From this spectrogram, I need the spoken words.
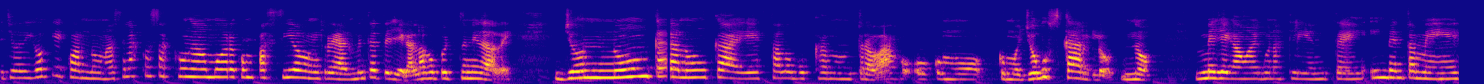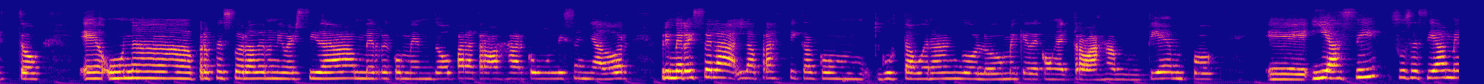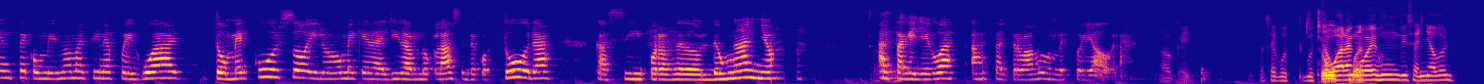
yo digo que cuando uno hace las cosas con amor o con pasión, realmente te llegan las oportunidades. Yo nunca, nunca he estado buscando un trabajo o como, como yo buscarlo, no. Me llegaban algunas clientes, invéntame esto. Eh, una profesora de la universidad me recomendó para trabajar con un diseñador. Primero hice la, la práctica con Gustavo Arango, luego me quedé con él trabajando un tiempo. Eh, y así sucesivamente con Vilma Martínez fue igual, tomé el curso y luego me quedé allí dando clases de costura, casi por alrededor de un año, hasta que llegó hasta, el trabajo donde estoy ahora. Ok. Entonces, Gustavo Arango es un diseñador.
